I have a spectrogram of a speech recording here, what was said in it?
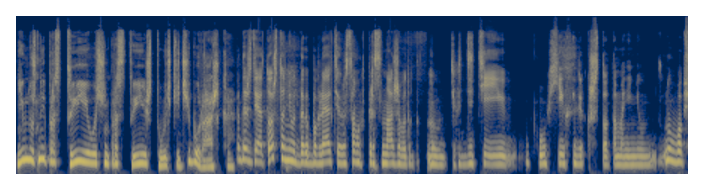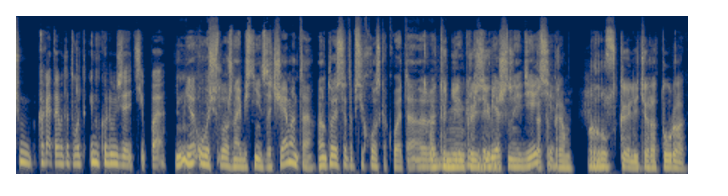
Им нужны простые, очень простые штучки, чебурашка. Подожди, а то, что они вот добавляют тех же самых персонажей, вот ну, этих детей глухих или что там они не... Ну, в общем, какая-то вот эта вот инклюзия, типа. Мне очень сложно объяснить, зачем это. Ну, то есть это психоз какой-то. Это не инклюзивность. бешеные дети. Это прям русская литература,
